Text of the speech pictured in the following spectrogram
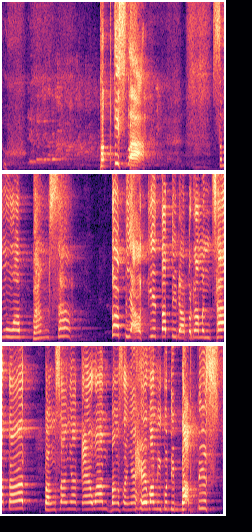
Uh. Baptislah semua bangsa. Tapi Alkitab tidak pernah mencatat bangsanya kewan, bangsanya hewan ikut dibaptis.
